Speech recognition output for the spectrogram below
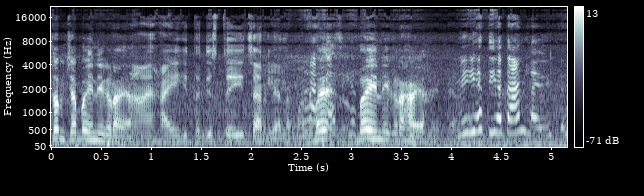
तुमच्या बहिणीकडे आहे. नाही हाय इथं दिसतंय विचारलेला मला. बै- बहिणीकडे आहे मी येत येत आणलाय विकत.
